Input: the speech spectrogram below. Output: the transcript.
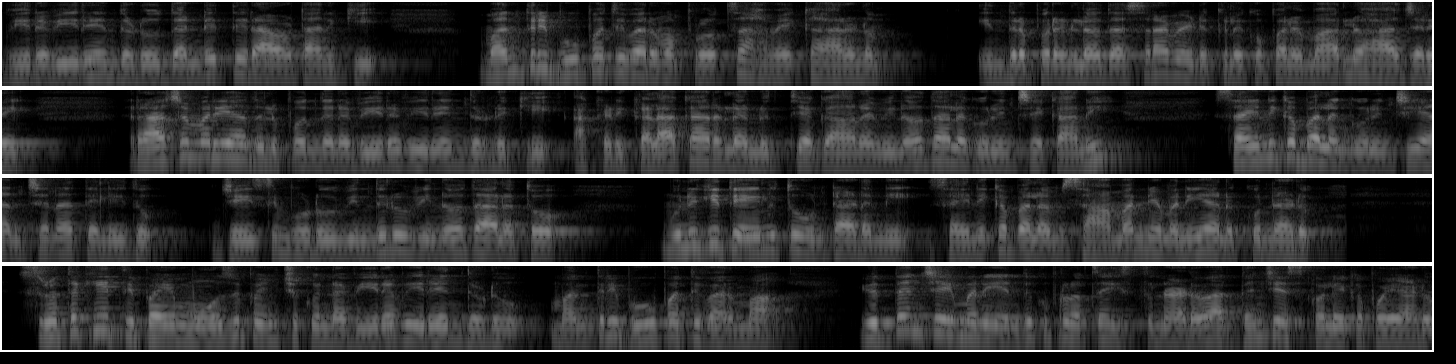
వీరవీరేంద్రుడు దండెత్తి రావటానికి మంత్రి భూపతివర్మ ప్రోత్సాహమే కారణం. ఇంద్రపురంలో దసరా వేడుకలకు పలుమార్లు హాజరై రాజమర్యాదలు పొందిన వీరవీరేంద్రుడికి అక్కడి కళాకారుల నృత్య గాన వినోదాల గురించే కానీ సైనిక బలం గురించి అంచనా తెలీదు. జయసింహుడు విందులు వినోదాలతో మునిగి తేలుతూ ఉంటాడని సైనిక బలం సామాన్యమని అనుకున్నాడు. శృతకీర్తిపై మోజు పెంచుకున్న వీరవీరేంద్రుడు మంత్రి భూపతి వర్మ యుద్ధం చేయమని ఎందుకు ప్రోత్సహిస్తున్నాడో అర్థం చేసుకోలేకపోయాడు.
